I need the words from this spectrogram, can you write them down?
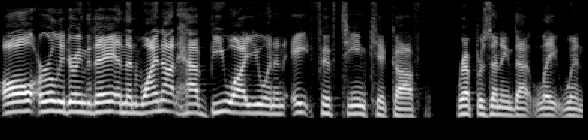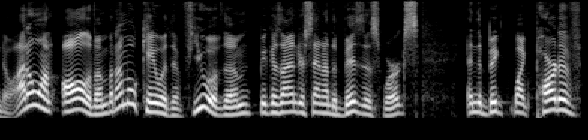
all early during the day. And then why not have BYU in an 8:15 kickoff representing that late window. I don't want all of them, but I'm okay with a few of them because I understand how the business works. And the big like part of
